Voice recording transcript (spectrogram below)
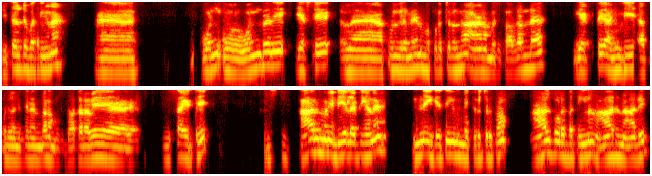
ரிசல்ட் பார்த்தீங்கன்னா ஒன் ஒன்பது எட்டு அப்படிங்கிற மாதிரி நம்ம கொடுத்துருந்தோம். ஆனால் நம்மளுக்கு பவர்ல எட்டு அஞ்சு அப்படி வந்துச்சு நண்பா. நமக்கு டோட்டலாவே மிஸ் ஆயிடுச்சு. ஆறு மணி டிஎல்ஆர்டிக்கான இன்னைக்கு கெத்திங் நம்ம கொடுத்துருக்கோம். ஆள் போட பாத்தீங்கன்னா ஆறு நாலு.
